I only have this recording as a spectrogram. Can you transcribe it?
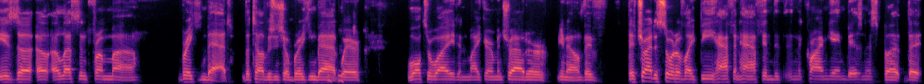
is a, a, a lesson from uh, Breaking Bad, the television show Breaking Bad, where Walter White and Mike Ehrmantraut are, you know, they've they've tried to sort of like be half and half in the in the crime game business, but that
